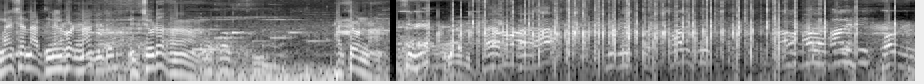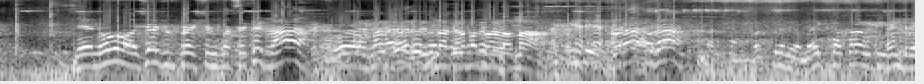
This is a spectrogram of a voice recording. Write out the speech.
మనిషి అన్న అటు నిలబడినా ఇది చూడు. అట్టే ఉన్నా నేను అసోసియేషన్ ప్రెసిడెంట్ సెక్రటరీ రండి.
